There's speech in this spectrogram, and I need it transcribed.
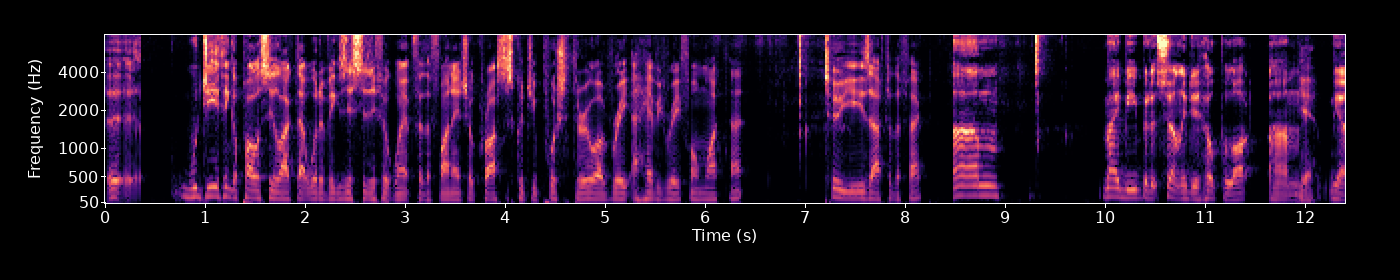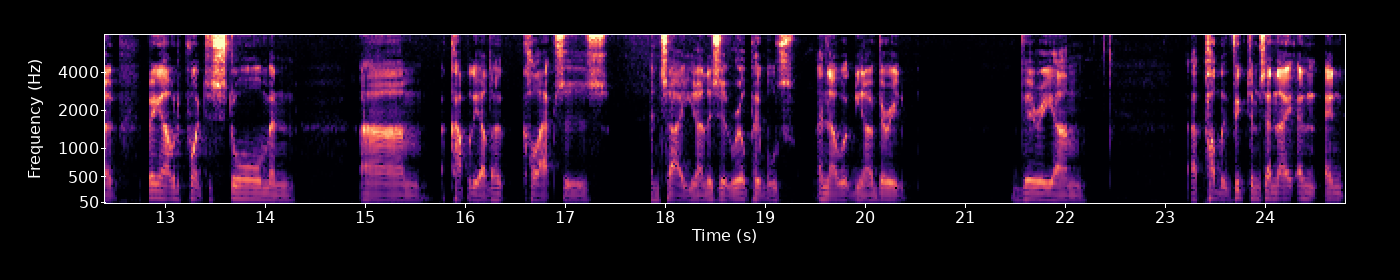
uh, would do you think a policy like that would have existed if it weren't for the financial crisis? Could you push through a, re- a heavy reform like that two years after the fact? Um, maybe, but it certainly did help a lot. Um, Yeah. You know, being able to point to Storm and um, a couple of the other collapses and say, you know, these are real people's, and they were, you know, very, very um, uh, public victims, and they and and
